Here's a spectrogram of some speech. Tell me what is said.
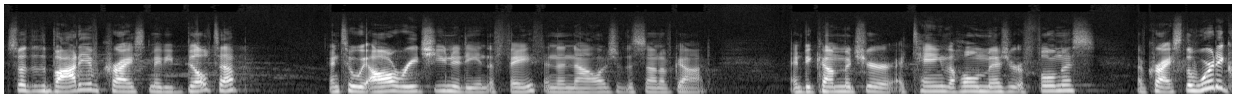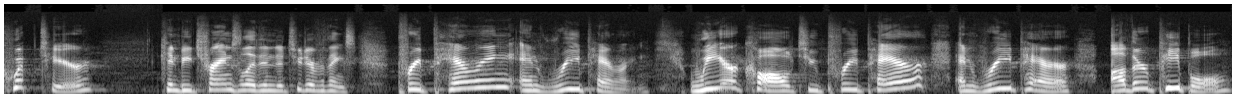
so that the body of Christ may be built up until we all reach unity in the faith and the knowledge of the Son of God and become mature, attaining the whole measure of fullness of Christ. The word equipped here can be translated into two different things preparing and repairing. We are called to prepare and repair other people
